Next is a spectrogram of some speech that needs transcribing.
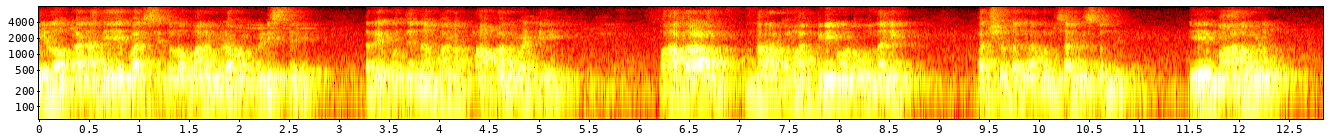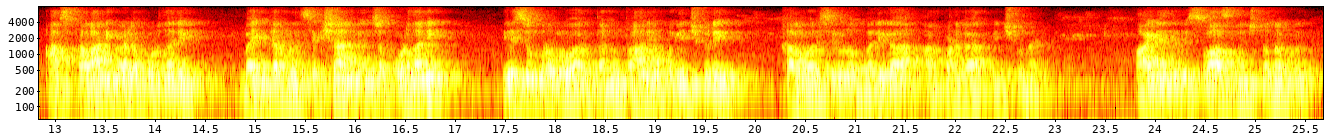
ఈ లోకాన్ని అదే పరిస్థితుల్లో మనం విడ విడిస్తే రేపొద్దున్న మన పాపాన్ని బట్టి పాతాళం నరకం అగ్నిగుండం ఉందని పరిశుద్ధ గ్రంథం సెలవిస్తుంది ఏ మానవుడు ఆ స్థలానికి వెళ్ళకూడదని భయంకరమైన శిక్ష అనిపించకూడదని యేసు వారు తన్ను తానే అప్పగించుకుని కలవరి శిలువలో బలిగా అర్పణగా అర్పించుకున్నాడు. ఆయన ఎందు విశ్వాసం ఉంచుతున్నప్పుడు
